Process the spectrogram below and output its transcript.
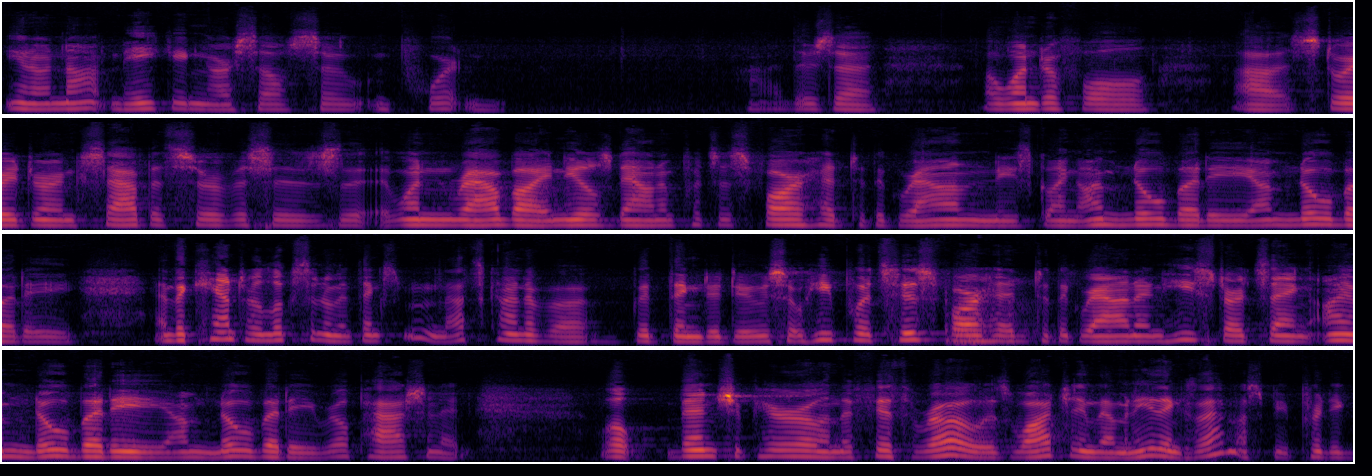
you know, not making ourselves so important. Uh, there's a, a wonderful uh, story during Sabbath services. One rabbi kneels down and puts his forehead to the ground and he's going, I'm nobody, I'm nobody. And the cantor looks at him and thinks, hmm, that's kind of a good thing to do. So he puts his forehead to the ground and he starts saying, I'm nobody, I'm nobody, real passionate. Well, Ben Shapiro in the fifth row is watching them and he thinks, that must be a pretty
